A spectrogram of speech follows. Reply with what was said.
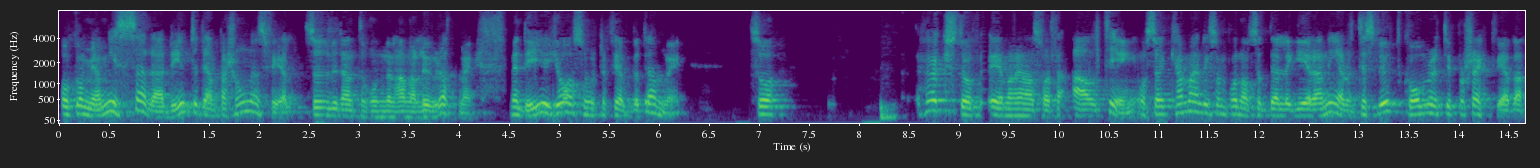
Och om jag missar det, det är inte den personens fel, såvida inte hon eller han har lurat mig. Men det är ju jag som har gjort en felbedömning. Så högst upp är man ansvarig för allting och sen kan man liksom på något sätt delegera ner och till slut kommer du till projektledaren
